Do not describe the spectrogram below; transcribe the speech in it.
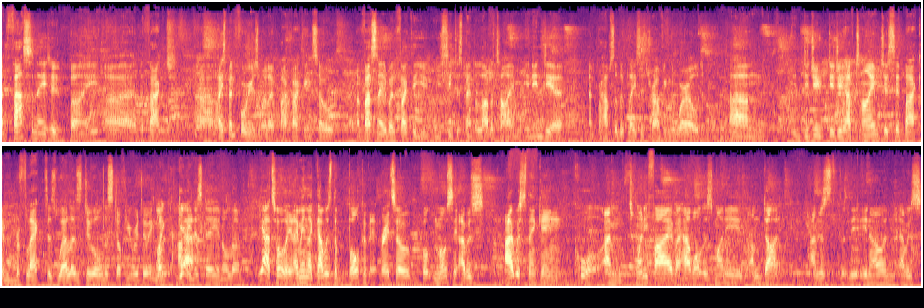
I'm fascinated by uh, the fact uh, I spent four years of my life backpacking, so I'm fascinated by the fact that you, you seem to spend a lot of time in India and perhaps other places traveling the world. Um, did you did you have time to sit back and reflect as well as do all the stuff you were doing, like Yeah. Happiness Day and all that? Yeah, totally. I mean, like that was the bulk of it, right? So mostly, I was I was thinking, cool. I'm 25. I have all this money. I'm done. I'm just, you know, and I was.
